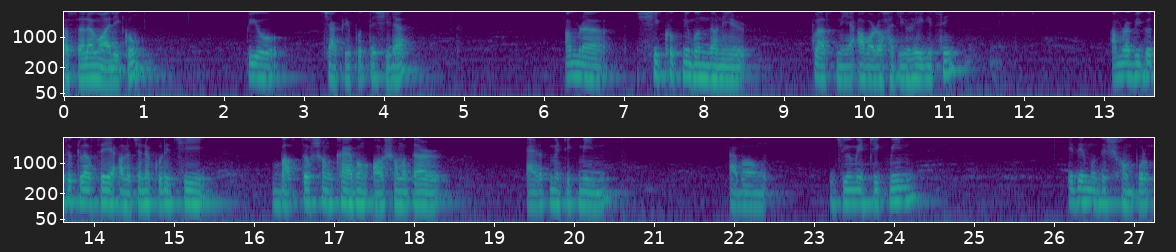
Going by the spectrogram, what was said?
আসসালামু আলাইকুম। প্রিয় চাকরি প্রত্যাশীরা, আমরা শিক্ষক নিবন্ধনের ক্লাস নিয়ে আবারও হাজির হয়ে গেছি। আমরা বিগত ক্লাসে আলোচনা করেছি বাস্তব সংখ্যা এবং অসমতার অ্যারথমেটিক মিন এবং জিওমেট্রিক মিন এদের মধ্যে সম্পর্ক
